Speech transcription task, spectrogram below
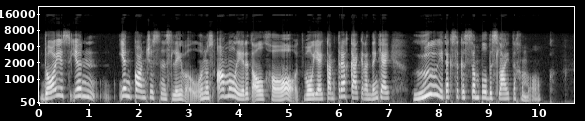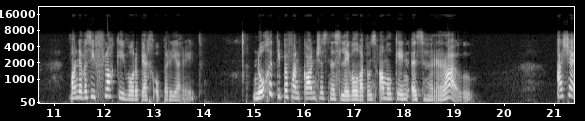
Daai is een een consciousness level en ons almal het dit al gehad waar jy kan terugkyk en dan dink jy, hoe het ek sulke simpel besluite gemaak? Want dit was die vlakkie waarop jy geopereer het. Nog 'n tipe van consciousness level wat ons almal ken is rou. As jy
